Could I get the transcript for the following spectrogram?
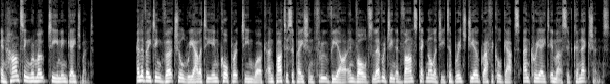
Enhancing remote team engagement. Elevating virtual reality in corporate teamwork and participation through VR involves leveraging advanced technology to bridge geographical gaps and create immersive connections.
